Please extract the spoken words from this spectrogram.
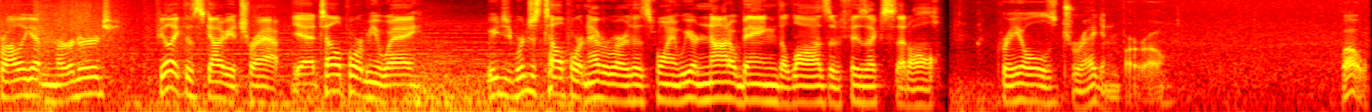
probably get murdered. I feel like this has got to be a trap. Yeah, teleport me away. We, we're just teleporting everywhere at this point. We are not obeying the laws of physics at all. Greyoll's Dragonbarrow. Whoa.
